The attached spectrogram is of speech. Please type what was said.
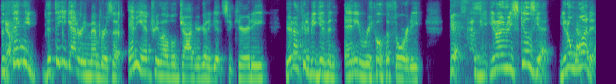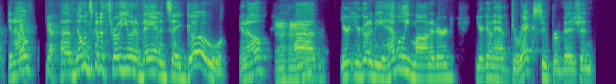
The yep. thing you, the thing you got to remember is that any entry level job you're going to get security, you're not going to be given any real authority. Yes, because you don't have any skills yet. You don't yeah. want it. You know. Yeah. yeah. Uh, no one's going to throw you in a van and say go. You know. Mm-hmm. Uh, you're you're going to be heavily monitored. You're going to have direct supervision,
